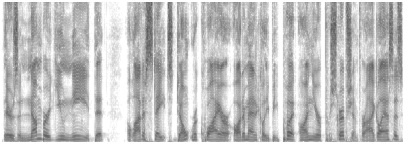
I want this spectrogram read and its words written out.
there's a number you need that a lot of states don't require automatically be put on your prescription for eyeglasses,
